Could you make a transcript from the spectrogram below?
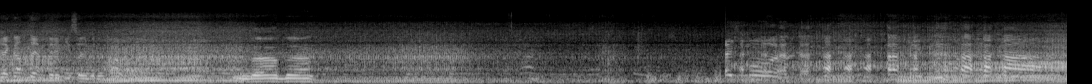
Я контент переписывать буду. Да, да. Возьму.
